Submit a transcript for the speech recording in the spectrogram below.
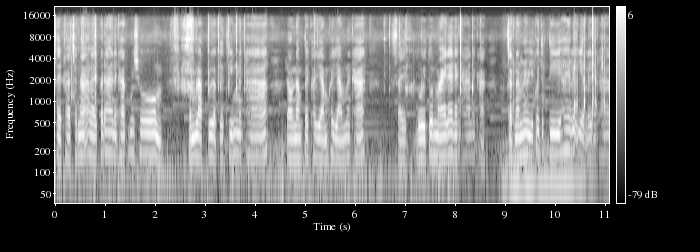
ใส่ภาชนะอะไรก็ได้นะคะคุณผู้ชมสำหรับเปลือกจะทิ้งนะคะ เรานำไปขยำขยำนะคะ ใส่โรยต้นไม้ได้นะคะนะคะ จากนั้นแม่วีก็จะตีให้ละเอียดเลยนะคะ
